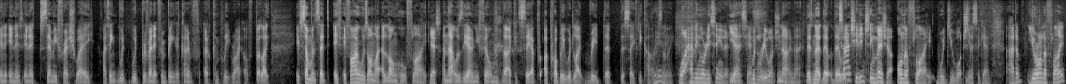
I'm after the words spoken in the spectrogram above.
In a, in a, in a semi fresh way, I think would would prevent it from being a kind of a complete write off. But like. If someone said, if, if I was on like a long haul flight, Yes. and that was the only film that I could see, I, pr- I probably would like read the, the safety card or something. Well, Having already seen it? Yes, You yes. wouldn't rewatch it. No, no. There's no. There, there It's would, actually an interesting measure. On a flight, would you watch Yeah. this again? Adam, you're on a flight.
